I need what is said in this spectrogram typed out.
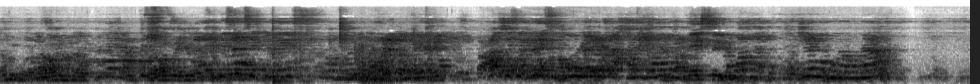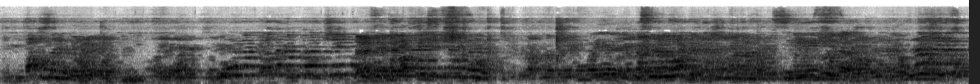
Não, não, não não não Thank you.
